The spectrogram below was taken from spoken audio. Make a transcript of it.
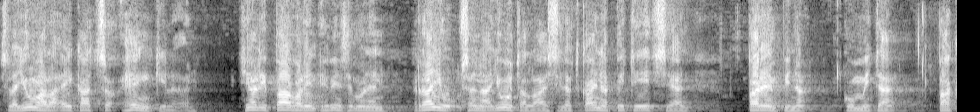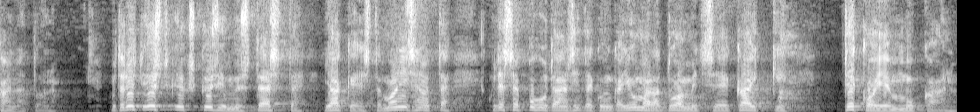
sillä Jumala ei katso henkilöön. Siinä oli Paavalin hyvin semmoinen raju sana juutalaisille, jotka aina piti itseään parempina kuin mitä pakanat on. Mutta nyt yksi, kysymys tästä jakeesta. Moni sanoo, että kun tässä puhutaan siitä, kuinka Jumala tuomitsee kaikki tekojen mukaan,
